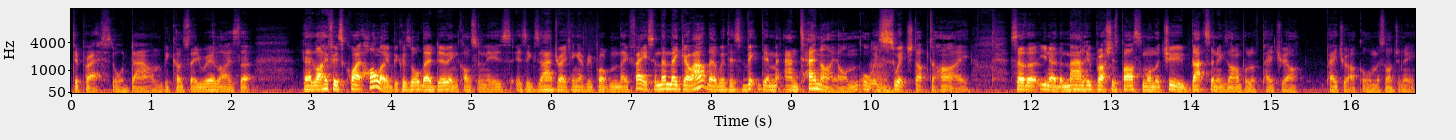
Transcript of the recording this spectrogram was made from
depressed or down because they realise that their life is quite hollow because all they're doing constantly is, is exaggerating every problem they face. And then they go out there with this victim antennae on, always mm. switched up to high, so that, you know, the man who brushes past them on the tube, that's an example of patriarch, patriarchal misogyny.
